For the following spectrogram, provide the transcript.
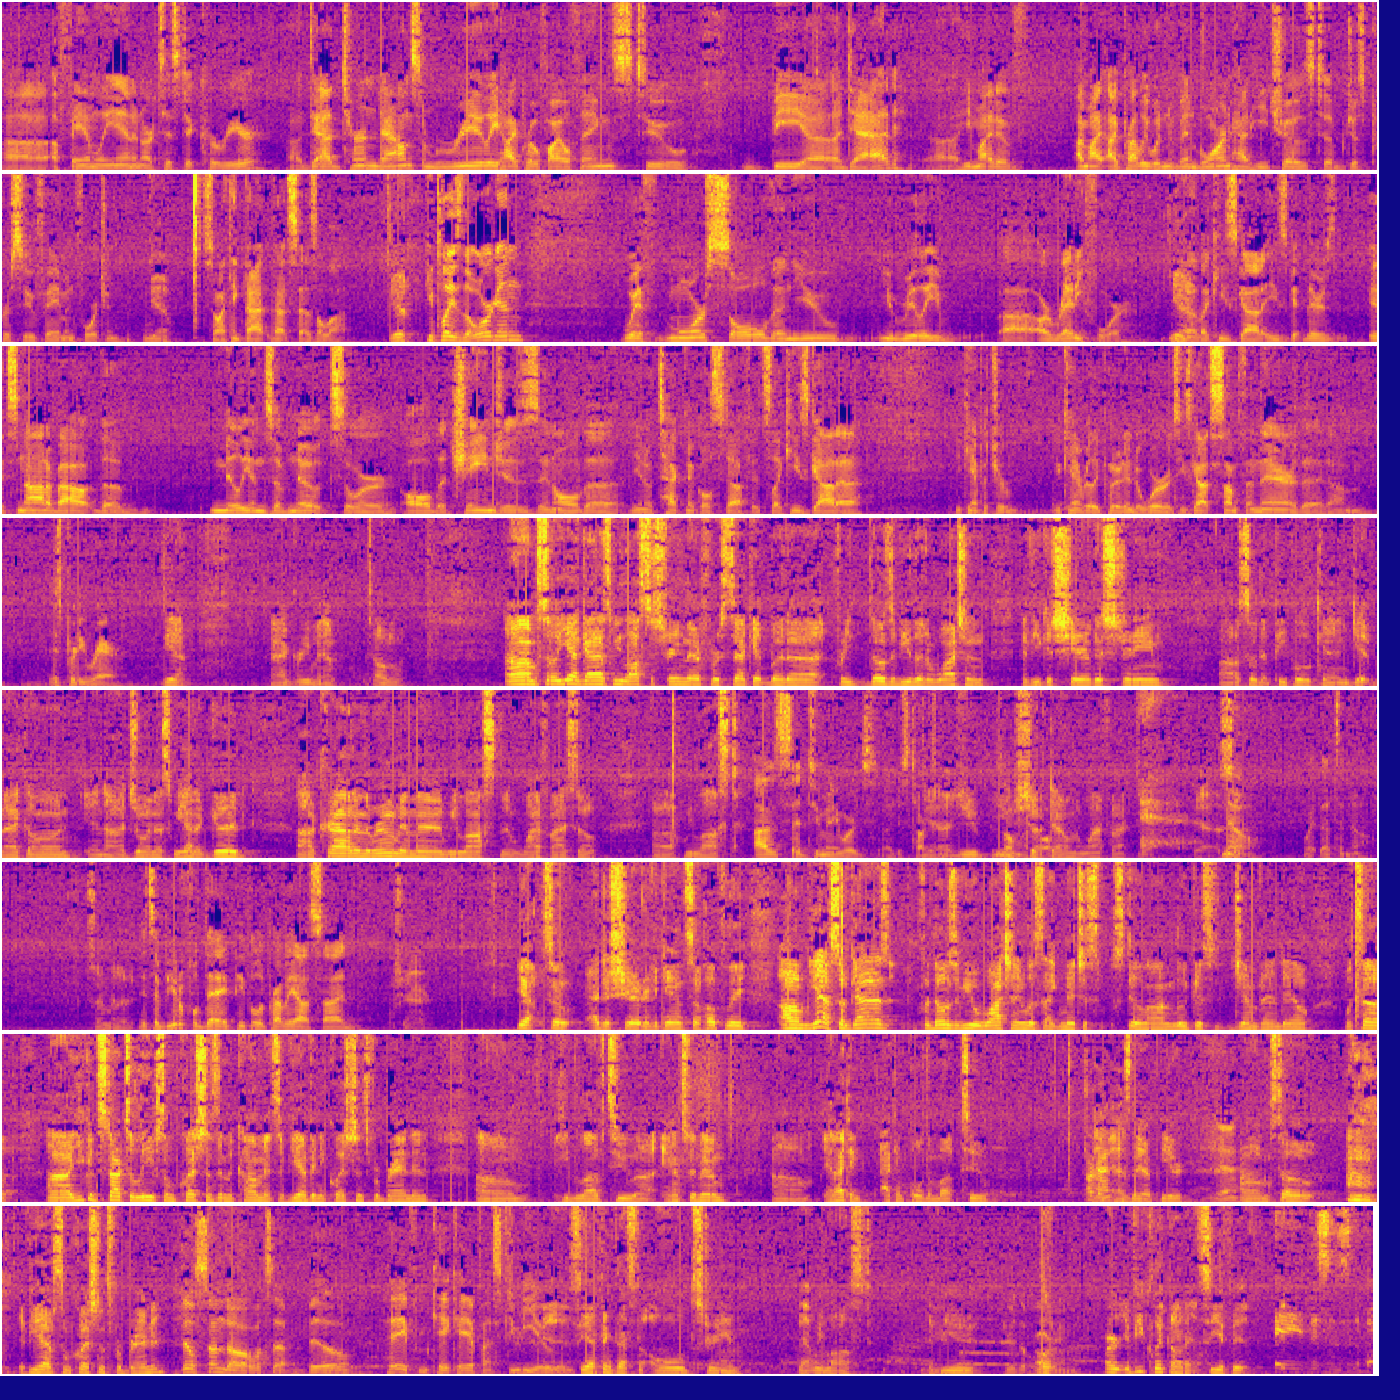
uh, a family and an artistic career. Uh, Dad turned down some really high profile things to be a, a dad. Uh, he might have. I might. I probably wouldn't have been born had he chose to just pursue fame and fortune. Yeah. So I think that that says a lot. Yeah. He plays the organ with more soul than you you really uh, are ready for. You Yeah. know, like he's got he's there's it's not about the millions of notes or all the changes and all the you know technical stuff. It's like he's got a you can't put your you can't really put it into words. He's got something there that um, is pretty rare. Yeah, I agree, man. Totally. Um, so yeah, guys, we lost the stream there for a second, but uh, for those of you that are watching, if you could share this stream uh, so that people can get back on and uh, join us. We had a good uh, crowd in the room, and then we lost the Wi-Fi, so uh, we lost. I said too many words. I just talked. too Yeah, much. you you shut fault. down the Wi-Fi. Yeah. Yeah. So, No, wait, that's a no. So I'm gonna It's a beautiful day. People are probably outside. Sure. Yeah, so I just shared it again. So hopefully, um, yeah. So guys, for those of you watching, it looks like Mitch is still on. Lucas, Jim Vandale, what's up? Uh, you can start to leave some questions in the comments if you have any questions for Brandon. Um, he'd love to uh, answer them, um, and I can I can pull them up too um, Okay. as they appear. Yeah. Um, so if you have some questions for Brandon, Bill Sundahl, what's up, Bill? Hey, from KKFI Studios. see, I think that's the old stream that we lost. If you You're the old or, stream. or if you click on it, see if it. Hey, this is the bomb.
